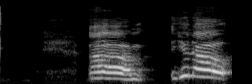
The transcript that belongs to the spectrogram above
Um, you know,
